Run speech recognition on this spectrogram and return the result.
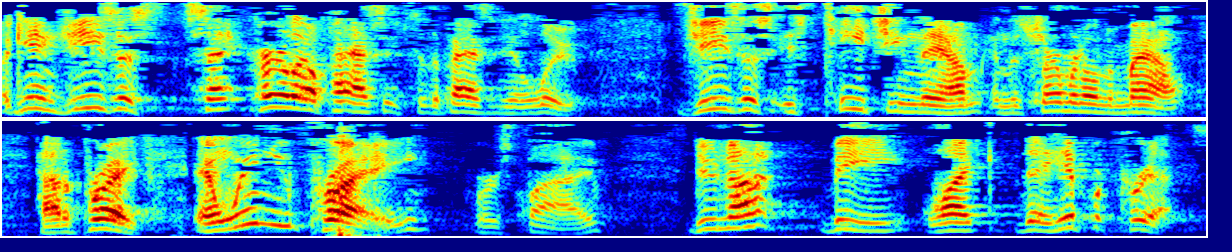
Again, Jesus, parallel passage to the passage in Luke. Jesus is teaching them in the Sermon on the Mount how to pray. And when you pray, verse 5, do not be like the hypocrites.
